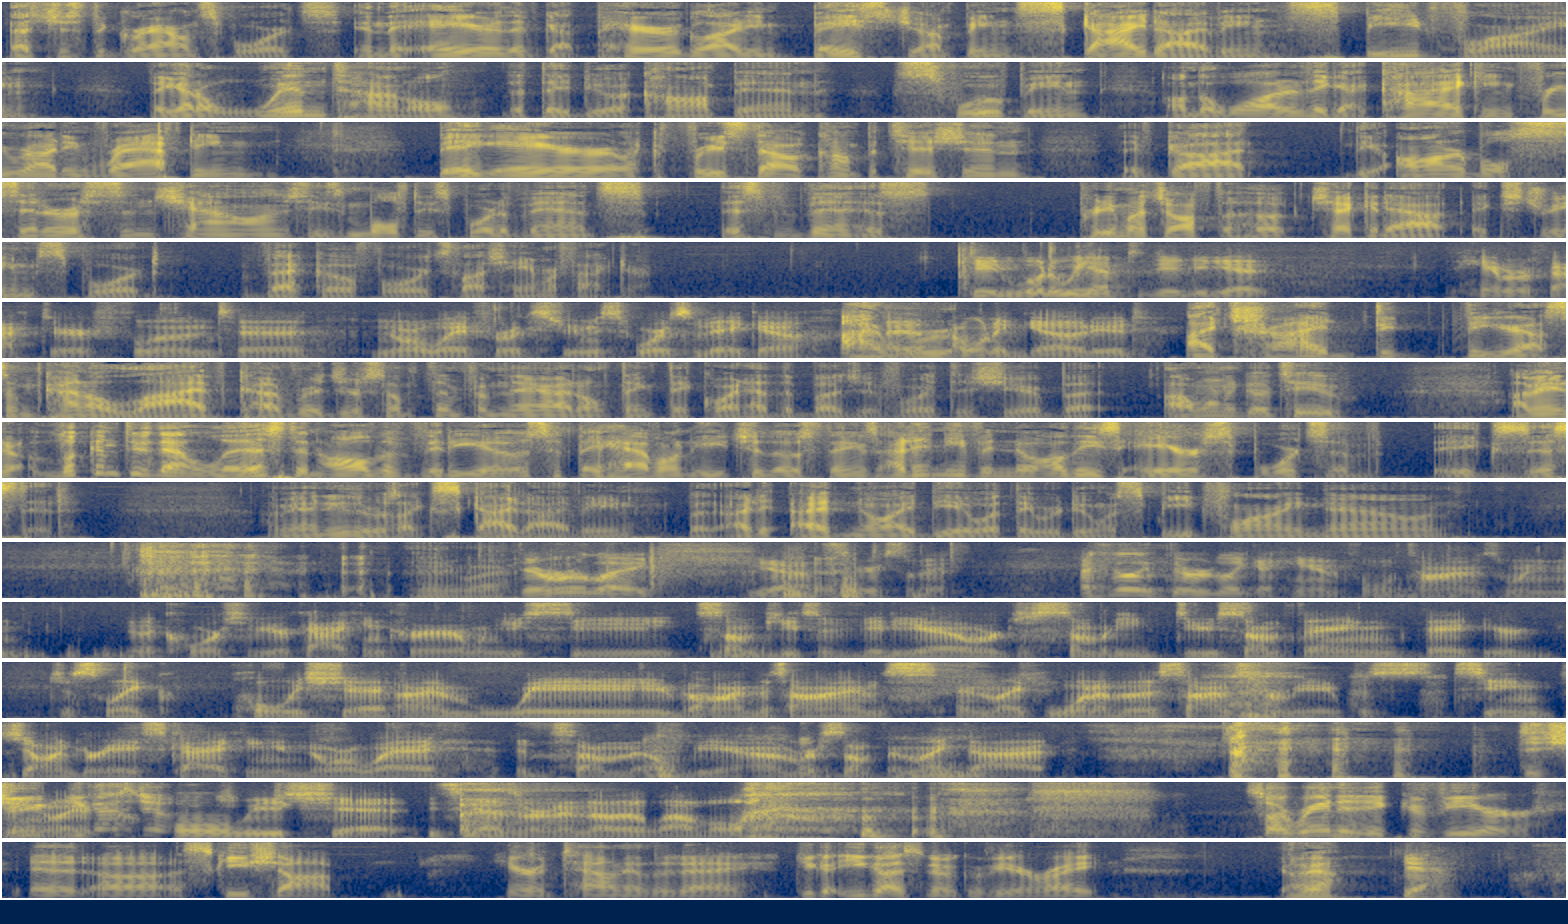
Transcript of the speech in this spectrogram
that's just the ground sports. In the air, they've got paragliding, base jumping, skydiving, speed flying. They got a wind tunnel that they do a comp in, swooping. On the water, they got kayaking, free riding, rafting, big air, like a freestyle competition. They've got the Honorable Citizen Challenge, these multi sport events. This event is pretty much off the hook. Check it out Extreme Sport Veco forward slash Hammer Factor. dude, what do we have to do to get Hammer Factor flown to Norway for Ekstremsportveko. I I, I want to go, dude. I tried to figure out some kind of live coverage or something from there. I don't think they quite had the budget for it this year, but I want to go too. I mean, looking through that list and all the videos that they have on each of those things, I didn't even know all these air sports have existed. I mean, I knew there was like skydiving, but I, I had no idea what they were doing with speed flying now. And anyway, There were like, yeah, seriously. I feel like there were like a handful of times when, in the course of your kayaking career, when you see some piece of video or just somebody do something that you're just like, holy shit, I'm way behind the times. And like one of those times for me was seeing John Grace kayaking in Norway at some LBM or something like that. Did you, Being you guys know? holy shit, these guys are on another level. So I ran into Gavir at uh, a ski shop here in town the other day. You gu- you guys know Gavir, right? oh yeah, yeah,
